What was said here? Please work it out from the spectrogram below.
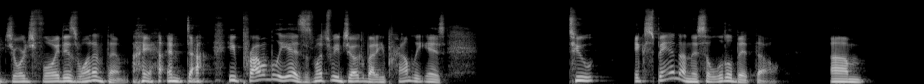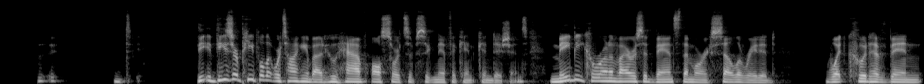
George Floyd is one of them. and he probably is. As much as we joke about it, he probably is. To expand on this a little bit, though, um, d- these are people that we're talking about who have all sorts of significant conditions. Maybe coronavirus advanced them or accelerated what could have been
